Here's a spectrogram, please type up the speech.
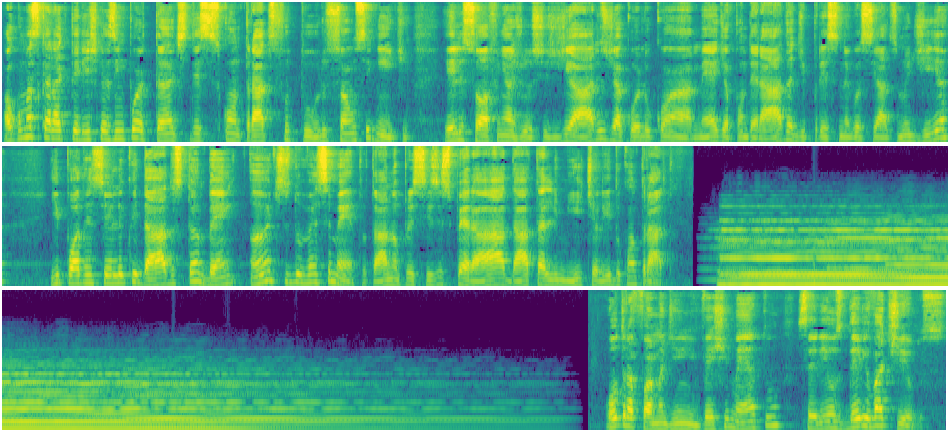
Algumas características importantes desses contratos futuros são o seguinte: eles sofrem ajustes diários de acordo com a média ponderada de preços negociados no dia e podem ser liquidados também antes do vencimento, tá? Não precisa esperar a data limite ali do contrato. Outra forma de investimento seria os derivativos,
